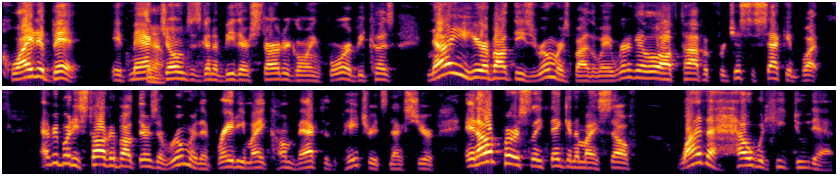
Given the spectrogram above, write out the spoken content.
quite a bit if Mac yeah. Jones is going to be their starter going forward. Because now you hear about these rumors, by the way. We're going to get a little off topic for just a second, but everybody's talking about there's a rumor that Brady might come back to the Patriots next year. And I'm personally thinking to myself, why the hell would he do that?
